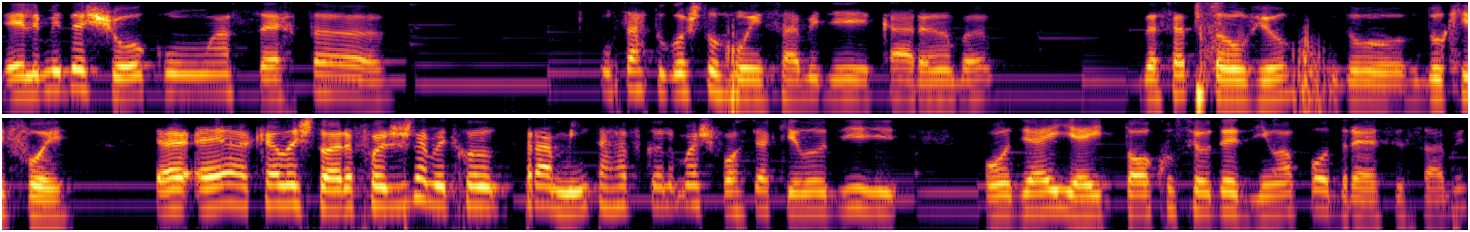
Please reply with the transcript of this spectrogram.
ele me deixou com uma certa um certo gosto ruim, sabe, de caramba, decepção, viu, do, do que foi. É, é aquela história, foi justamente quando para mim tava ficando mais forte aquilo de onde a EA toca o seu dedinho apodrece, sabe?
